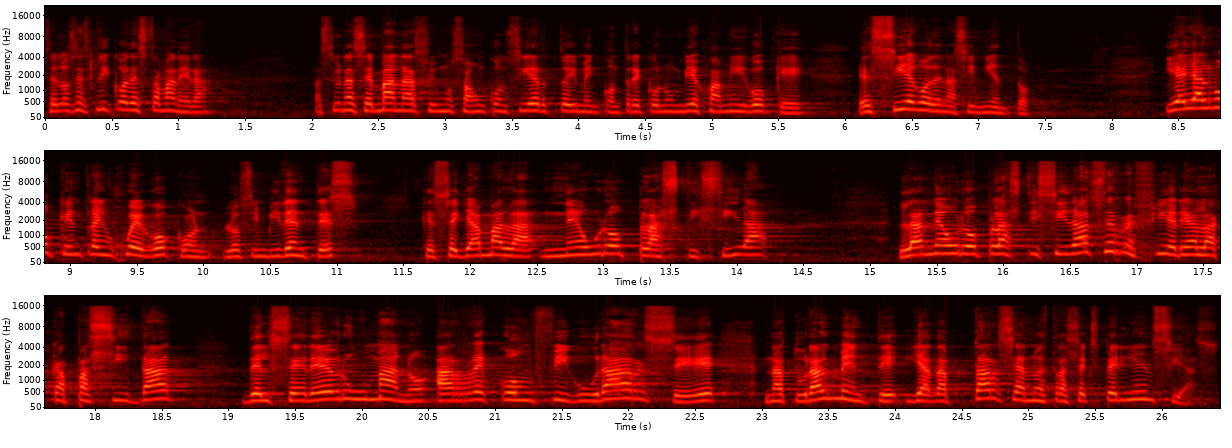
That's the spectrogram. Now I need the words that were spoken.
Se los explico de esta manera. Hace unas semanas fuimos a un concierto y me encontré con un viejo amigo que es ciego de nacimiento. Y hay algo que entra en juego con los invidentes que se llama la neuroplasticidad. La neuroplasticidad se refiere a la capacidad del cerebro humano a reconfigurarse naturalmente y adaptarse a nuestras experiencias.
